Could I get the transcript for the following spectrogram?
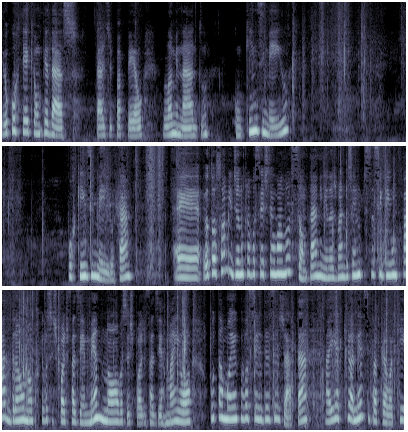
Eu cortei aqui um pedaço, tá? De papel laminado com 15,5 por 15,5, tá? É, eu tô só medindo para vocês terem uma noção, tá, meninas? Mas vocês não precisam seguir um padrão, não, porque vocês podem fazer menor, vocês podem fazer maior, o tamanho que vocês desejar, tá? Aí, aqui, ó, nesse papel aqui,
